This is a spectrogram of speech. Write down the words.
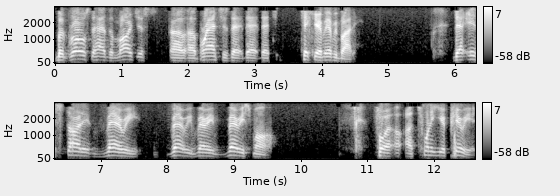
but grows to have the largest uh, uh, branches that, that, that take care of everybody. That it started very, very, very, very small for a, a 20-year period.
